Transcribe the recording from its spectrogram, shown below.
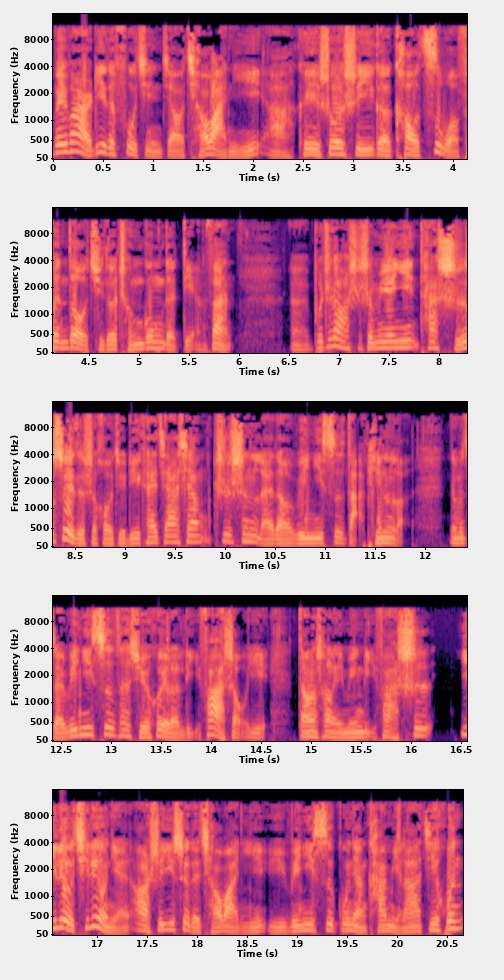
威瓦尔第的父亲叫乔瓦尼啊，可以说是一个靠自我奋斗取得成功的典范。呃，不知道是什么原因，他十岁的时候就离开家乡，只身来到威尼斯打拼了。那么在威尼斯，他学会了理发手艺，当上了一名理发师。一六七六年，二十一岁的乔瓦尼与威尼斯姑娘卡米拉结婚，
